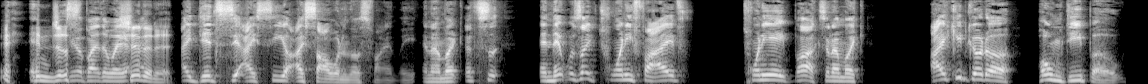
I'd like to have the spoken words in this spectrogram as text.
and just You know, by the way, shit I, in it. I did see I see I saw one of those finally. And I'm like, that's and it was like 25, 28 bucks. And I'm like, I could go to Home Depot,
